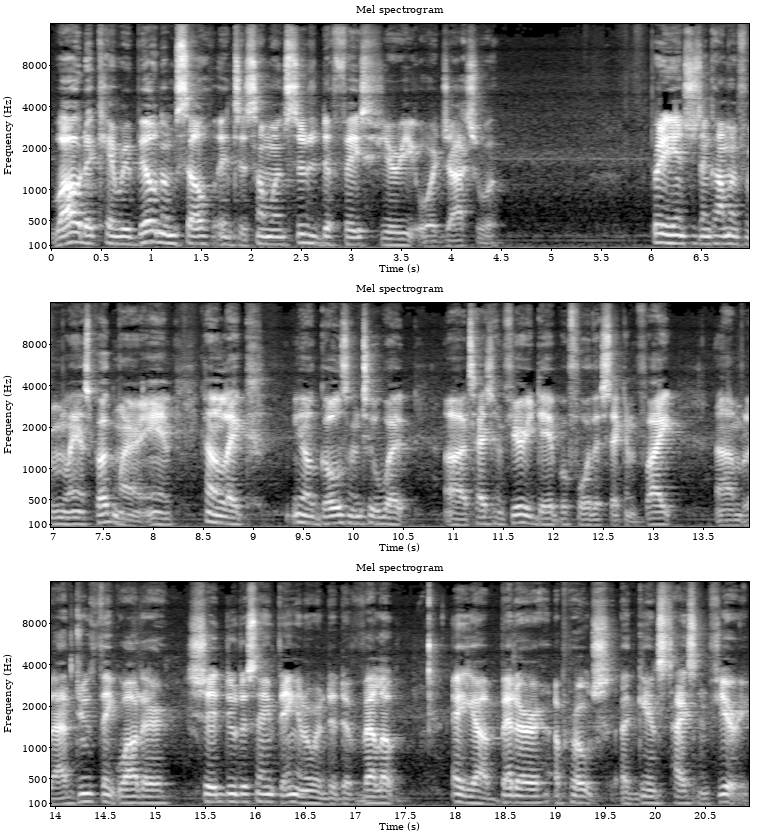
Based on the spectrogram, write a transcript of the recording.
Wilder can rebuild himself into someone suited to face Fury or Joshua. Pretty interesting comment from Lance Pugmire and kind of like, you know, goes into what uh, Tyson Fury did before the second fight um, but I do think Wilder should do the same thing in order to develop a uh, better approach against Tyson Fury.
